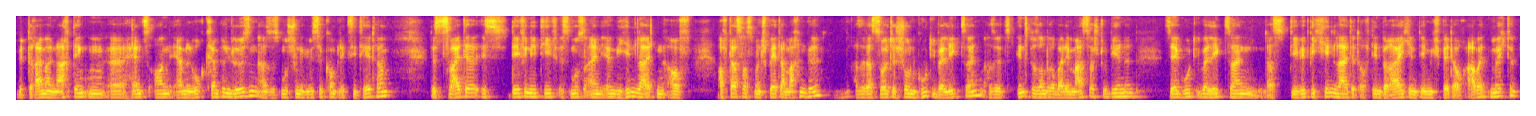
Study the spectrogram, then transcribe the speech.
mit dreimal Nachdenken, äh, hands-on, Ärmel hochkrempeln lösen. Also es muss schon eine gewisse Komplexität haben. Das Zweite ist definitiv, es muss einen irgendwie hinleiten auf, auf das, was man später machen will. Also das sollte schon gut überlegt sein. Also jetzt insbesondere bei den Masterstudierenden sehr gut überlegt sein, dass die wirklich hinleitet auf den Bereich, in dem ich später auch arbeiten möchte.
